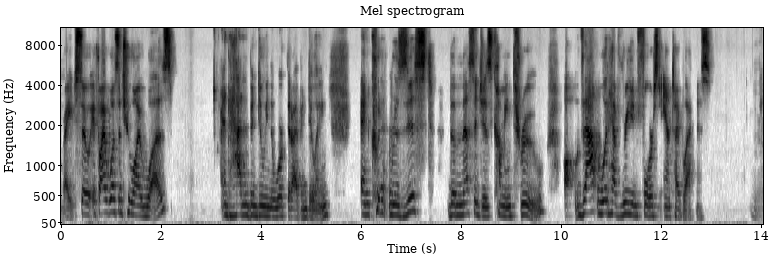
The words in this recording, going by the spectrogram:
right? So if I wasn't who I was, and hadn't been doing the work that I've been doing, and couldn't resist the messages coming through, uh, that would have reinforced anti-blackness. Yeah.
